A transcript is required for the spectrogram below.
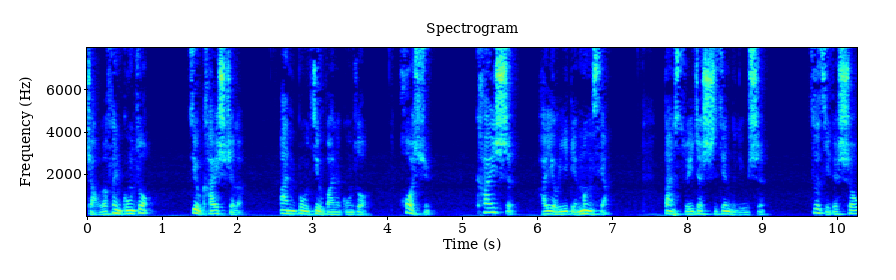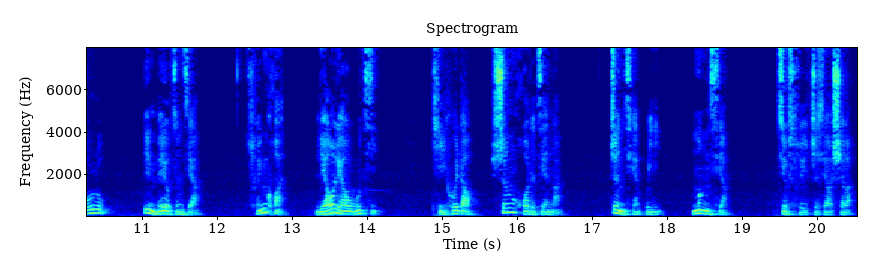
找了份工作，就开始了按部就班的工作。或许开始还有一点梦想，但随着时间的流逝，自己的收入并没有增加，存款寥寥无几，体会到生活的艰难，挣钱不易，梦想。就随之消失了。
